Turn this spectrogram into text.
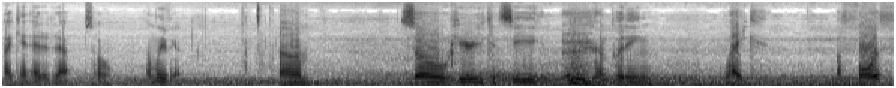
I can't edit it out, so I'm leaving it. Um, so here you can see I'm putting like a fourth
